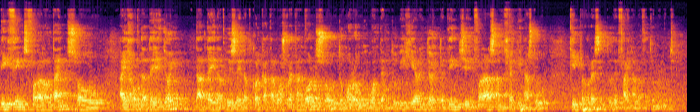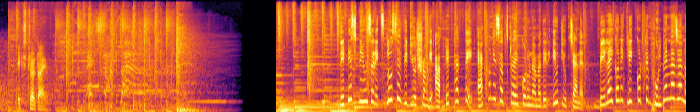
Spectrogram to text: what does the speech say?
big things for a long time. So I hope that they enjoy that day that we say that Kolkata was red and gold. So tomorrow we want them to be here, enjoying the team, cheering for us, and helping us to keep progressing to the final of the tournament. extra time. Latest news আর এক্সক্লুসিভ ভিডিওর সঙ্গে আপডেট থাকতে এখনই সাবস্ক্রাইব করুন আমাদের ইউটিউব চ্যানেল বেল আইকনে ক্লিক করতে ভুলবেন না যেন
